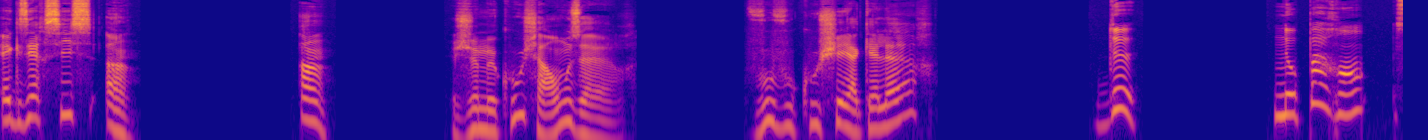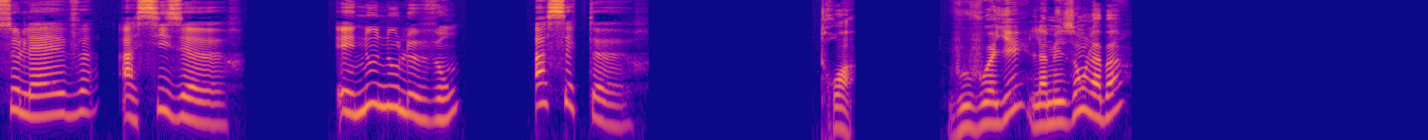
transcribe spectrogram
Exercice 1 1. Je me couche à 11 heures. Vous vous couchez à quelle heure? 2. Nos parents se lèvent à 6 heures et nous nous levons à 7 heures. 3. Vous voyez la maison là-bas?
